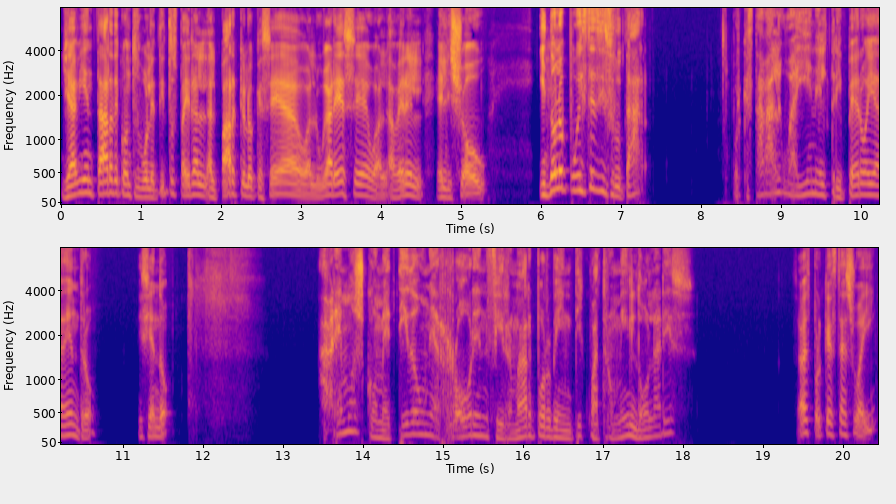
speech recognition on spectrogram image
ya bien tarde con tus boletitos para ir al, parque o lo que sea, o al lugar ese, o a ver el, el show, y no lo pudiste disfrutar porque estaba algo ahí en el tripero ahí adentro diciendo, ¿habremos cometido un error en firmar por 24 mil dólares? ¿Sabes por qué está eso ahí?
